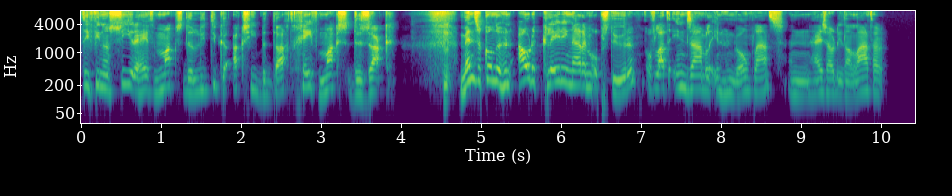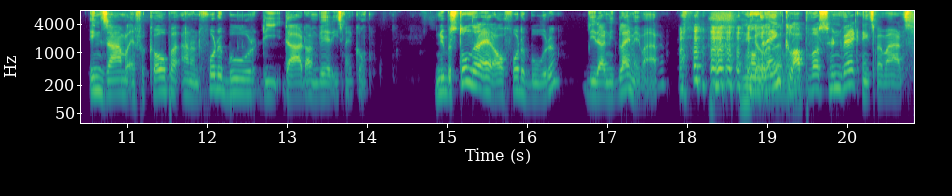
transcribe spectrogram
te financieren heeft Max de ludieke actie bedacht. Geef Max de zak. Mensen konden hun oude kleding naar hem opsturen of laten inzamelen in hun woonplaats. En hij zou die dan later inzamelen en verkopen aan een voddenboer die daar dan weer iets mee kon. Nu bestonden er al voddenboeren die daar niet blij mee waren. Want in één klap was hun werk niets meer waard.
